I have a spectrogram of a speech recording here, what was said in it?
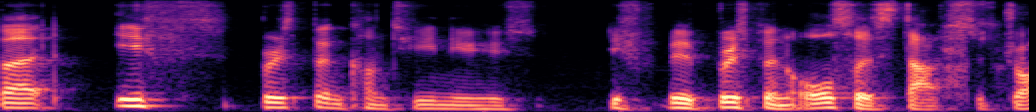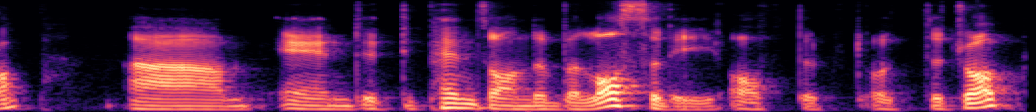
but if Brisbane continues, if, if Brisbane also starts to drop, um, and it depends on the velocity of the of the drop,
